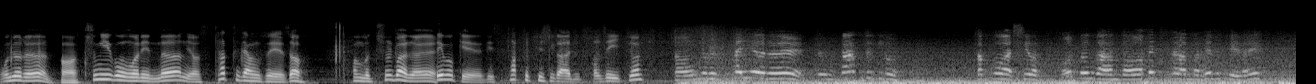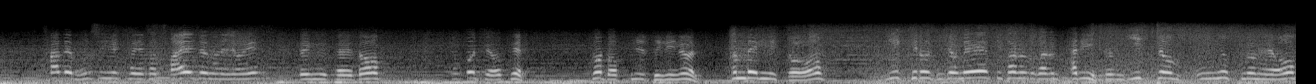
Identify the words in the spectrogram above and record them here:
오늘은 어, 충의공원 있는 요 스타트 장소에서 한번 출발을 해볼게요. 여기 스타트 표시가 아주 잘돼 있죠? 자, 오늘은 타이어를 좀 깍두기로 갖고 왔시오. 어떤가 한번 테스트를 한번 해볼게요. 450m에서 좌회전을 해요. 100m에서 첫 번째 어 깨첫 어필 길이는 300m 2km 지점에 시산으로 가는 다리 지금 2.56km네요.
